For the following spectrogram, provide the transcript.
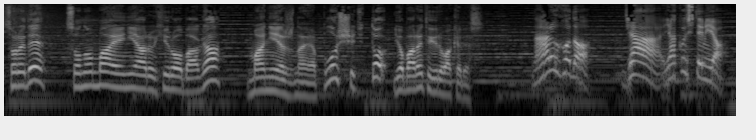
それで、その前にある広場がマニエジナやプロッシチと呼ばれているわけです。なるほど。じゃあ、訳してみよう。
